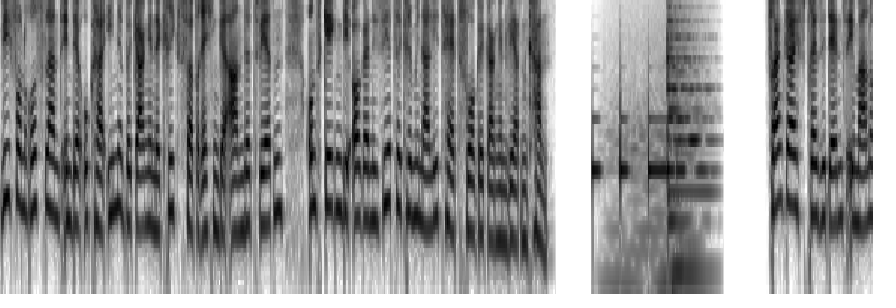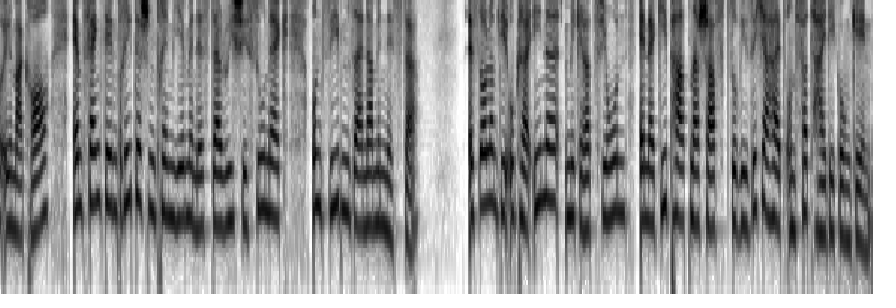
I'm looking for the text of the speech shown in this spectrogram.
wie von Russland in der Ukraine begangene Kriegsverbrechen geahndet werden und gegen die organisierte Kriminalität vorgegangen werden kann. Frankreichs Präsident Emmanuel Macron empfängt den britischen Premierminister Rishi Sunak und sieben seiner Minister. Es soll um die Ukraine, Migration, Energiepartnerschaft sowie Sicherheit und Verteidigung gehen.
